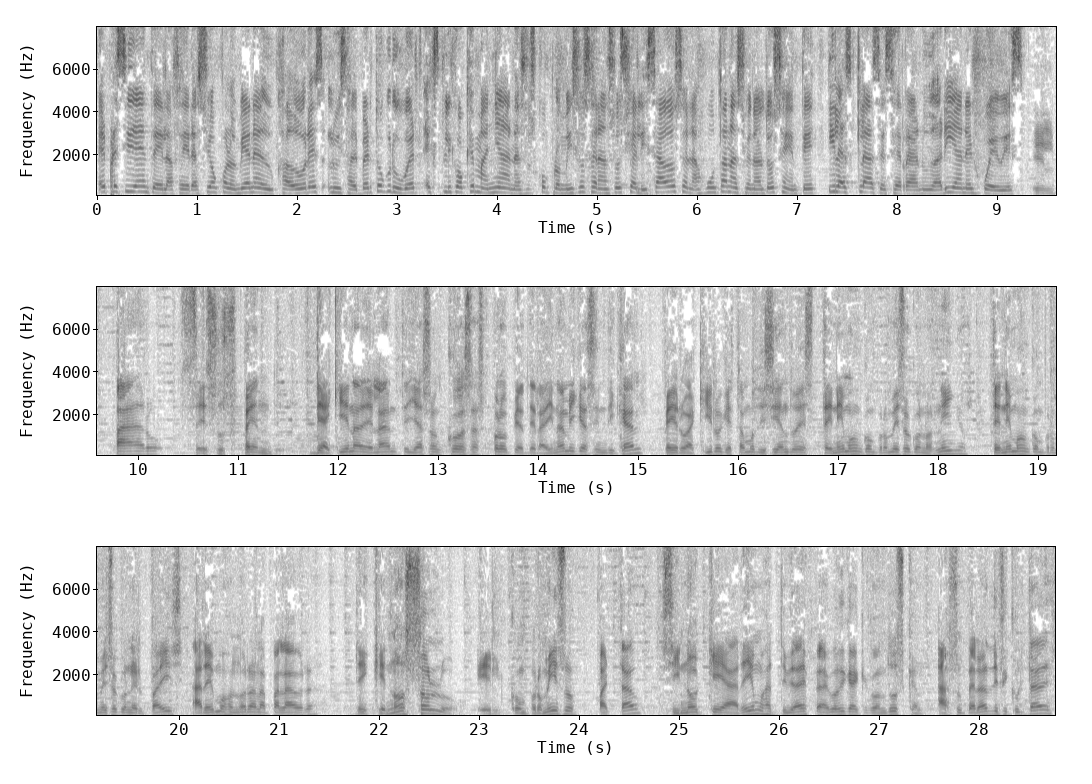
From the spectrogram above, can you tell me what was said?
El presidente de la Federación Colombiana de Educadores, Luis Alberto Grubert, explicó que mañana esos compromisos serán socializados en la Junta Nacional Docente y las clases se reanudarían el jueves. El paro se suspende. De aquí en adelante ya son cosas propias de la dinámica sindical, pero aquí lo que estamos diciendo es, tenemos un compromiso con los niños, tenemos un compromiso con el país, haremos honor a la palabra de que no solo el compromiso pactado, sino que haremos actividades pedagógicas que conduzcan a superar dificultades.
